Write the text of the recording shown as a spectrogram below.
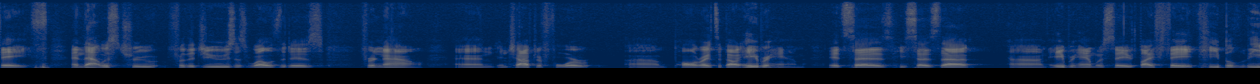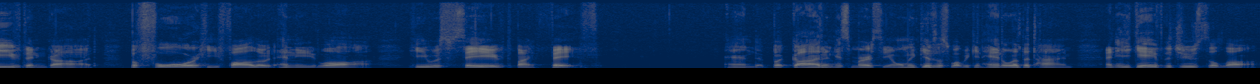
faith. And that was true for the Jews as well as it is for now. And in chapter 4, um, Paul writes about Abraham. It says, he says that um, Abraham was saved by faith. He believed in God before he followed any law. He was saved by faith. And but God in his mercy only gives us what we can handle at the time. And he gave the Jews the law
